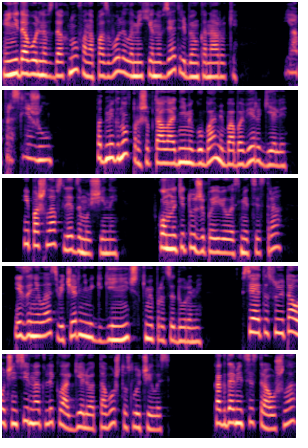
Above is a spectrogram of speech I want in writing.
И недовольно вздохнув, она позволила Михену взять ребенка на руки. «Я прослежу», – подмигнув, прошептала одними губами баба Вера Гели и пошла вслед за мужчиной. В комнате тут же появилась медсестра и занялась вечерними гигиеническими процедурами. Вся эта суета очень сильно отвлекла Гелю от того, что случилось. Когда медсестра ушла,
